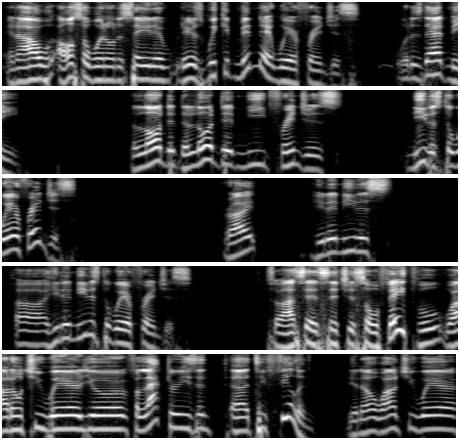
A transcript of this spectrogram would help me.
and I also went on to say that there's wicked men that wear fringes. What does that mean? The Lord, the Lord didn't need fringes need us to wear fringes. Right? He didn't need us uh, he didn't need us to wear fringes. So I said, since you're so faithful, why don't you wear your phylacteries and uh, tefillin? You know, why don't you wear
